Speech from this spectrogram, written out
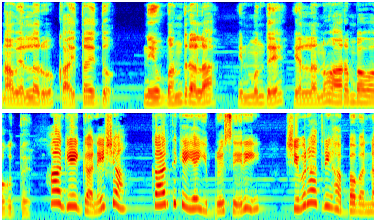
ನಾವೆಲ್ಲರೂ ಕಾಯ್ತಾ ಇದ್ದು ನೀವು ಬಂದ್ರಲ್ಲ ಇನ್ಮುಂದೆ ಎಲ್ಲನೂ ಆರಂಭವಾಗುತ್ತೆ. ಹಾಗೆ ಗಣೇಶ ಕಾರ್ತಿಕೇಯ ಇಬ್ರು ಸೇರಿ ಶಿವರಾತ್ರಿ ಹಬ್ಬವನ್ನ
